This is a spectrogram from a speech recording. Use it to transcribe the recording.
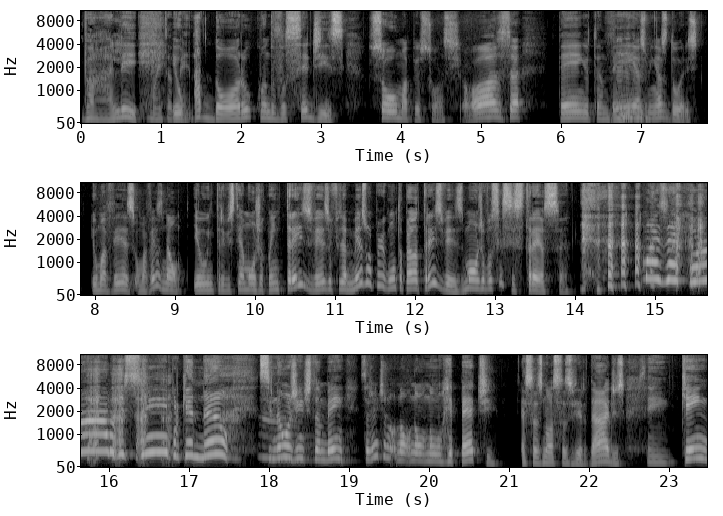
Vale. Muito a Eu pena. adoro quando você diz: sou uma pessoa ansiosa, tenho também as minhas dores. Eu uma vez, uma vez não, eu entrevistei a Monja Coen três vezes, eu fiz a mesma pergunta para ela três vezes. Monja, você se estressa? Mas é claro que sim, por que não? Senão a gente também, se a gente não, não, não repete essas nossas verdades, sim. quem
